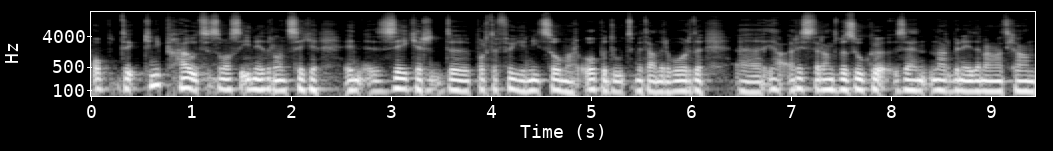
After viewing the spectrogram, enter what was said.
op de knip houdt, zoals ze in Nederland zeggen, en zeker de portefeuille niet zomaar open doet. Met andere woorden, uh, ja, restaurantbezoeken zijn naar beneden aan het gaan.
